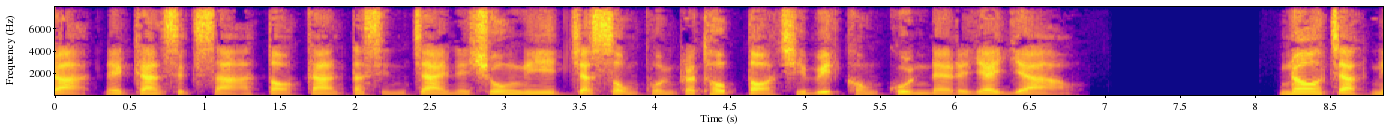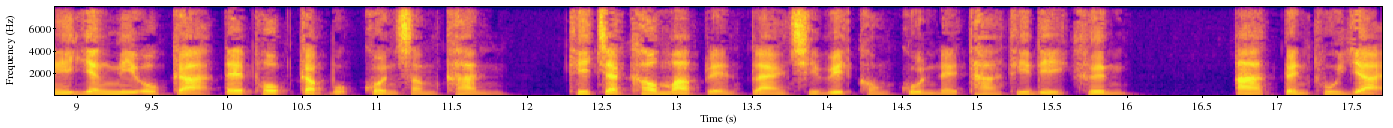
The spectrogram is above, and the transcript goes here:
กาสในการศึกษาต่อการตัดสินใจในช่วงนี้จะส่งผลกระทบต่อชีวิตของคุณในระยะยาว นอกจากนี้ยังมีโอกาสได้พบกับบุคคลสำคัญ ที่จะเข้ามาเปลี่ยนแปลงชีวิตของคุณในทางที่ดีขึ้น อาจเป็นผู้ใหญ่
